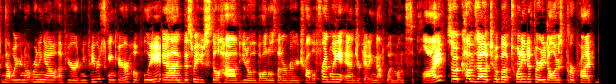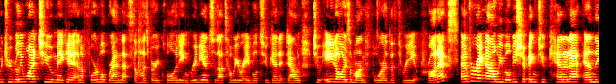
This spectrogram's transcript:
And that way you're not running out of your new favorite skincare, hopefully. And this way you still have, you know, the bottles that are very travel friendly and you're getting that one month supply. So it comes out to about 20 to $30 per product, which we really wanted to make it an affordable brand that still has very quality ingredients. So that's how we were able to get it down to $80 a month for the three products. And for right now, we will be shipping to Canada and the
